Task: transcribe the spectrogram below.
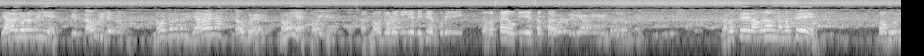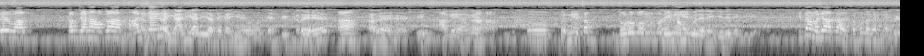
ग्यारह जोड़ों के लिए। ये नौ नौ जोड़े तो ग्यारह है ना? नौ है। नौ ही है? नौ ही है। अच्छा नौ जोड़ों के लिए देखिए पूरी व्यवस्था होगी ये सब नमस्ते राम राम नमस्ते। तो गुरुदेव आप कब जाना होगा? आज ही जाएँगे? आज ही आज ही जाने का ही है वो एसपी खड़े हैं। हाँ। आ गए हैं एसपी। आगे आगे तो बनिए सब जोड़ों को हम उनको देनी है। हमको देने की देने की है कितना मज़ा आता है समूह लगन में? अरे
